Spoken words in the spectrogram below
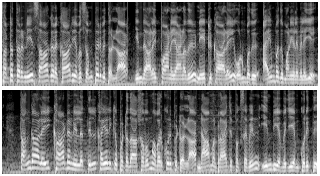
சட்டத்தரணி சாகர காரியவசம் தெரிவித்துள்ளார். இந்த அழைப்பாணையானது நேற்று காலை ஒன்பது ஐம்பது மணியளவிலேயே தங்காலை கார்டன் இல்லத்தில் கையளிக்கப்பட்டதாகவும் அவர் குறிப்பிட்டுள்ளார். நாமல் ராஜபக்சவின் இந்திய விஜயம் குறித்து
